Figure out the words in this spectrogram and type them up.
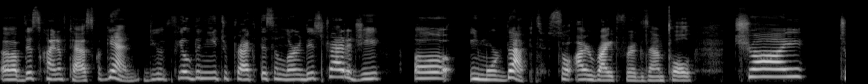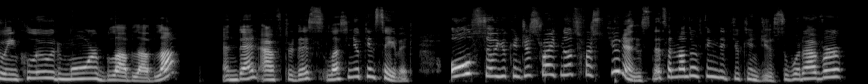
uh, this kind of task again? Do you feel the need to practice and learn this strategy uh, in more depth? So I write, for example, try to include more blah, blah, blah. And then after this lesson, you can save it. Also, you can just write notes for students. That's another thing that you can do. So whatever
